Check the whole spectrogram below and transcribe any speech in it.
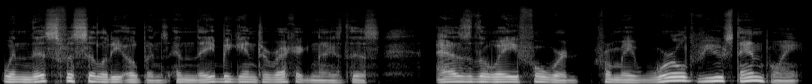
When this facility opens and they begin to recognize this as the way forward from a worldview standpoint,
